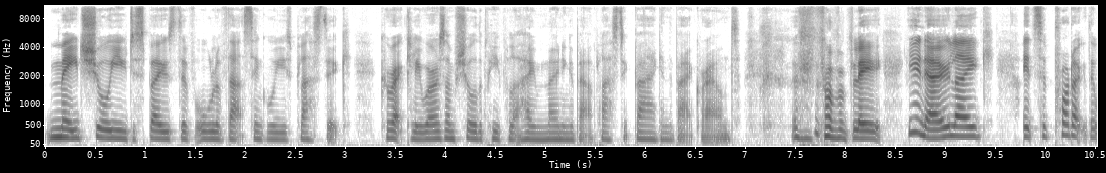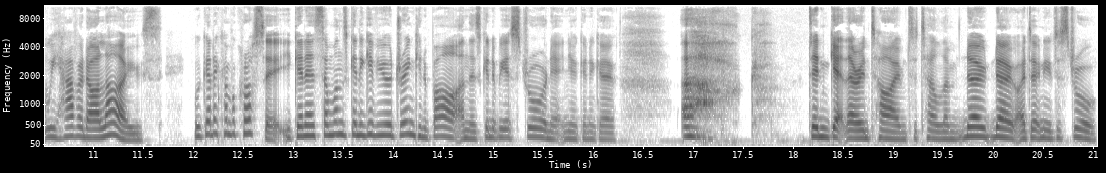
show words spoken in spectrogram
made sure you disposed of all of that single use plastic correctly. Whereas I'm sure the people at home moaning about a plastic bag in the background probably, you know, like it's a product that we have in our lives. We're going to come across it. You're going to, someone's going to give you a drink in a bar and there's going to be a straw in it and you're going to go, oh, God, didn't get there in time to tell them, no, no, I don't need a straw.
